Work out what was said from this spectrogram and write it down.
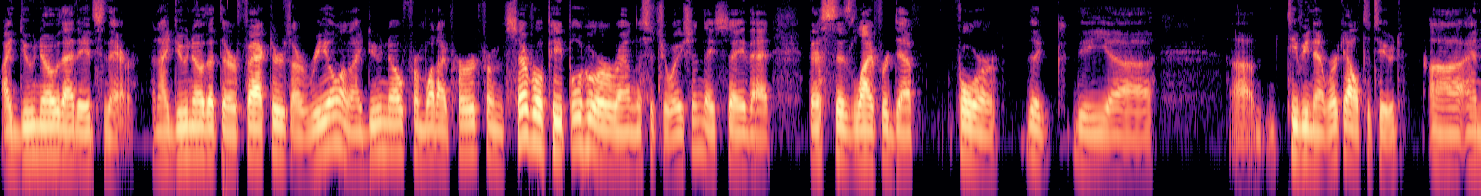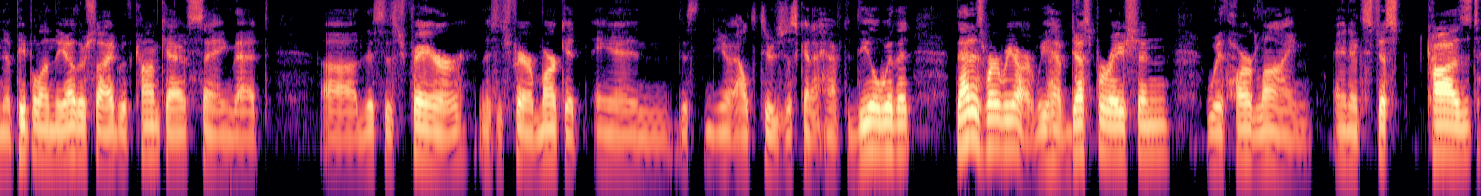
I do know that it's there, and I do know that their factors are real, and I do know from what I've heard from several people who are around the situation, they say that this is life or death for the the uh, uh, TV network Altitude, uh, and the people on the other side with Comcast saying that uh, this is fair, this is fair market, and this you know altitude is just going to have to deal with it. That is where we are. We have desperation with hard line, and it's just caused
